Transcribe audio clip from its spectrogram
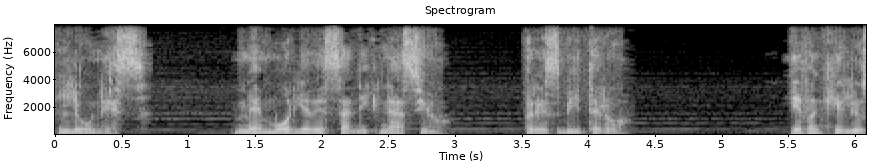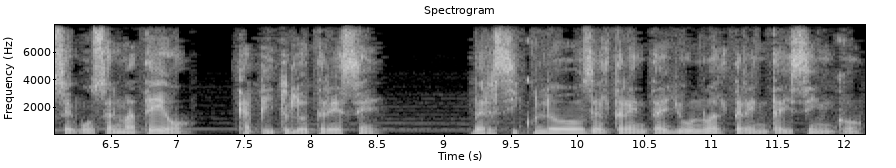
Lunes. Memoria de San Ignacio, presbítero. Evangelio según San Mateo, capítulo 13, versículos del 31 al 35.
